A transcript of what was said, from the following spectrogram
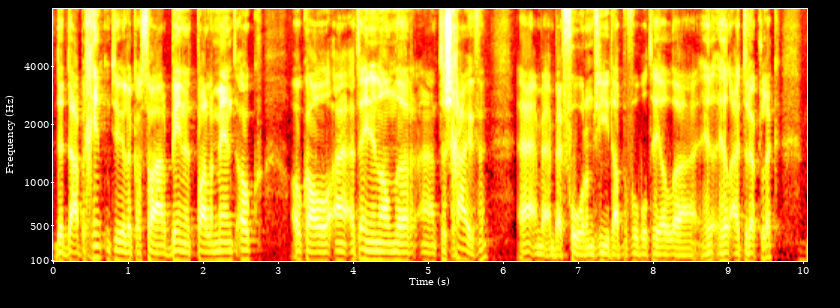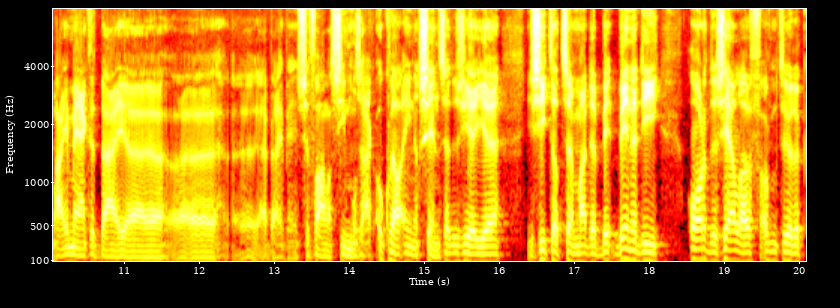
de, daar begint natuurlijk als het ware binnen het parlement ook, ook al het een en ander te schuiven. En, bij Forum zie je dat bijvoorbeeld heel, heel, heel uitdrukkelijk. Maar je merkt het bij, bij, bij Savannah Simons ook wel enigszins. Hè? Dus je, je, ziet dat zeg maar, de, binnen die orde zelf ook natuurlijk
